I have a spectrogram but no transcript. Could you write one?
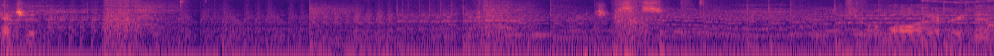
Catch it. Jesus. Throw a ball at it right now.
